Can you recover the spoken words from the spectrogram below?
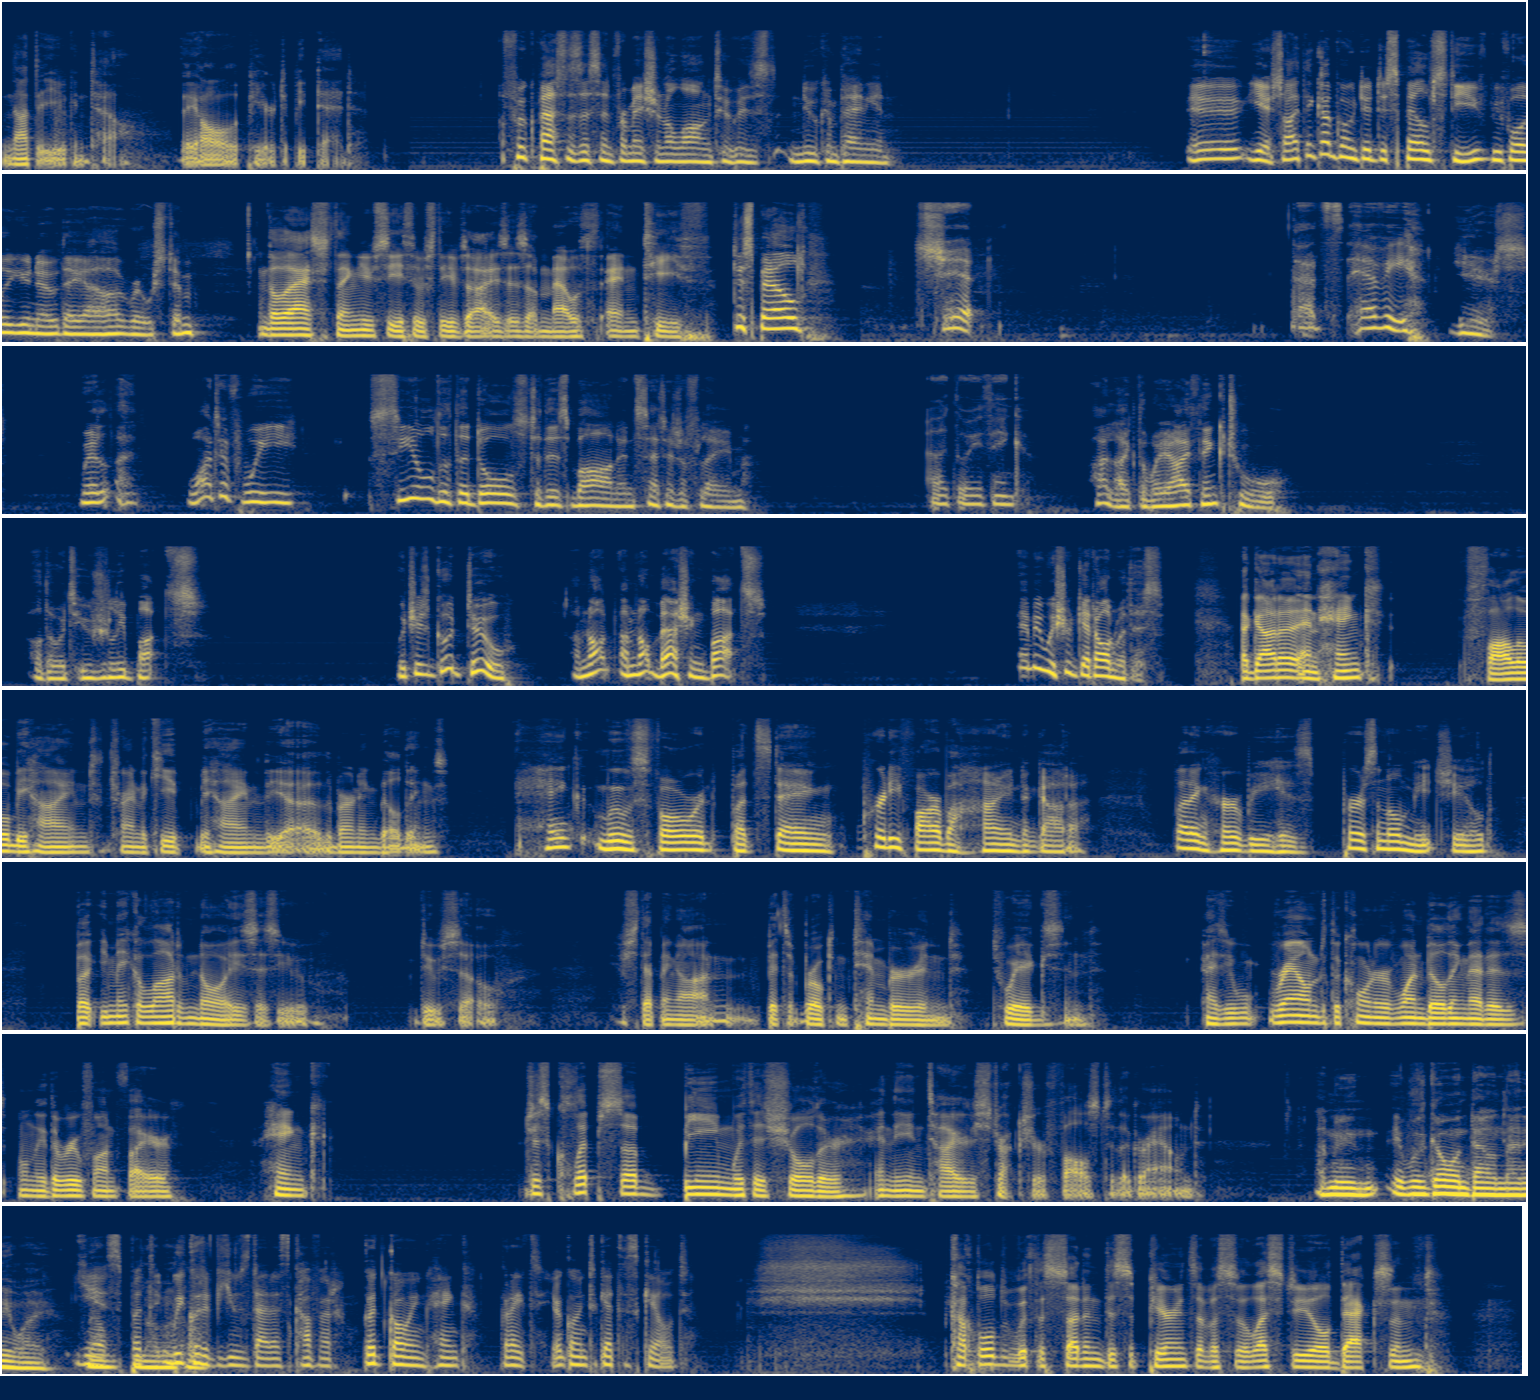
Not that you can tell. They all appear to be dead. Fook passes this information along to his new companion. Uh, yes, I think I'm going to dispel Steve before you know they uh, roast him. The last thing you see through Steve's eyes is a mouth and teeth. Dispelled. Shit. That's heavy. Yes. Well, uh, what if we sealed the doors to this barn and set it aflame? I like the way you think. I like the way I think too. Although it's usually butts. Which is good too. I'm not I'm not bashing butts. Maybe we should get on with this. Agata and Hank follow behind, trying to keep behind the uh, the burning buildings. Hank moves forward, but staying pretty far behind Agata, letting her be his personal meat shield. But you make a lot of noise as you do so. You're stepping on bits of broken timber and twigs, and as you round the corner of one building that is only the roof on fire, Hank just clips a beam with his shoulder, and the entire structure falls to the ground. I mean, it was going down anyway. Yes, No- but no, we no. could have used that as cover. Good going, Hank. Great. You're going to get us killed. Coupled with the sudden disappearance of a celestial dachshund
